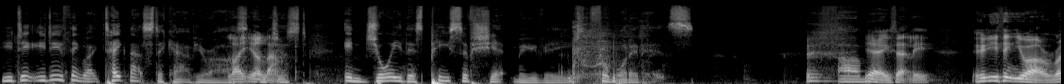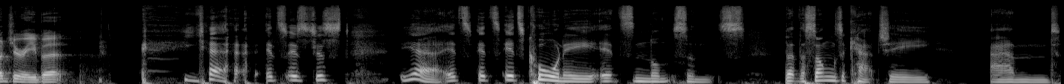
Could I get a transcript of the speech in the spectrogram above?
You do you do think like take that stick out of your ass, Light your and lamp. just enjoy this piece of shit movie for what it is. Um, Yeah, exactly. Who do you think you are, Roger Ebert? yeah it's it's just yeah it's it's it's corny it's nonsense but the songs are catchy and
